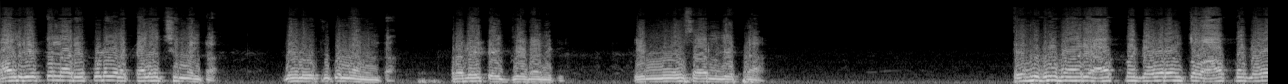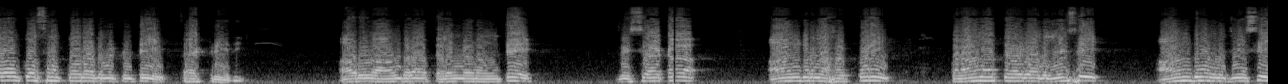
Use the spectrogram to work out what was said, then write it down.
వాళ్ళు చెప్తున్నారు ఎప్పుడో వాళ్ళకి కల వచ్చిందంట. నేను ఒప్పుకున్నానంట. ప్రైవేటైజ్ చేయడానికి ఎన్నోసార్లు చెప్పా. తెలుగు వారి ఆత్మగౌరవంతో ఆత్మగౌరవం కోసం పోరాడినటువంటి ఫ్యాక్టరీ ఇది. ఆరు ఆంధ్ర తెలంగాణ ఉంటే విశాఖ ఆంధ్రుల హక్కుని ప్రాణత్యాగాలు చేసి ఆందోళన చేసి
